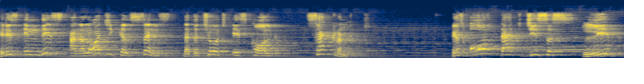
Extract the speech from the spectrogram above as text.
It is in this analogical sense that the church is called sacrament. Because all that Jesus lived,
